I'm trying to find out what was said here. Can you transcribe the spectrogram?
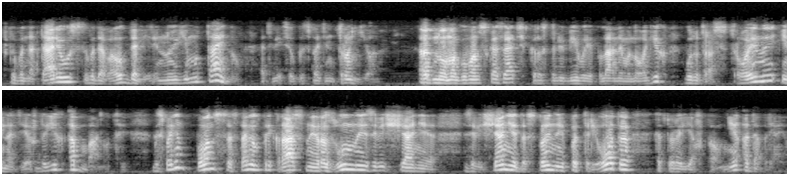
чтобы нотариус выдавал доверенную ему тайну?» — ответил господин Троньон. Одно могу вам сказать, крастолюбивые планы многих будут расстроены и надежды их обмануты. Господин Понс составил прекрасные, разумные завещания, завещания, достойные патриота, которые я вполне одобряю.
